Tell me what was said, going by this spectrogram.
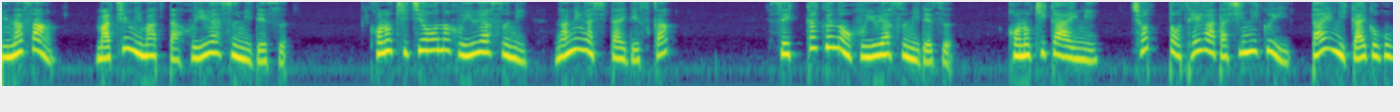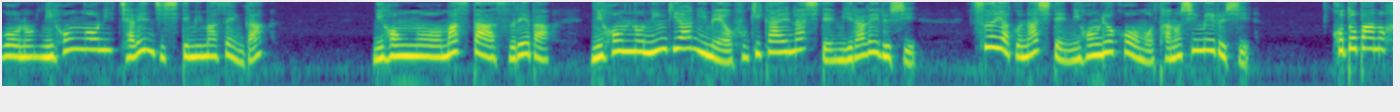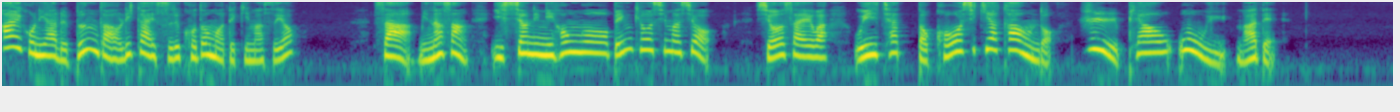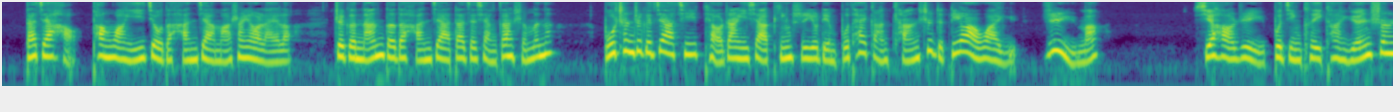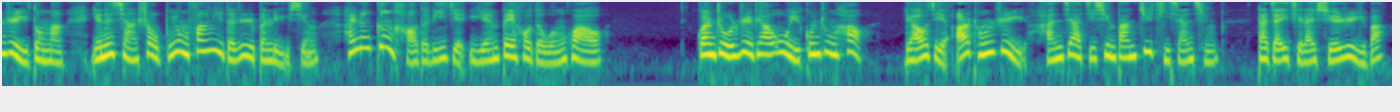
皆さん、待ちに待った冬休みです。この貴重な冬休み、何がしたいですか？せっかくの冬休みです。この機会に、ちょっと手が出しにくい第二外国語の日本語にチャレンジしてみませんか？日本語をマスターすれば、日本の人気アニメを吹き替えなしで見られるし、通訳なしで日本旅行も楽しめるし、言葉の背後にある文化を理解することもできますよ。さあ、皆さん、一緒に日本語を勉強しましょう。詳細は WeChat 公式アカウント、日飘物语まで。大家好，盼望已久的寒假马上要来了。这个难得的寒假，大家想干什么呢？不趁这个假期挑战一下平时有点不太敢尝试的第二外语日语吗？学好日语不仅可以看原声日语动漫，也能享受不用翻译的日本旅行，还能更好的理解语言背后的文化哦。关注“日飘物语”公众号，了解儿童日语寒假集训班具体详情。大家一起来学日语吧！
